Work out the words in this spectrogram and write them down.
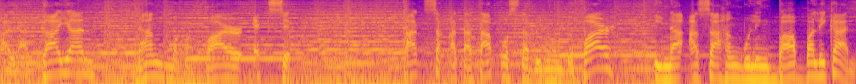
kalagayan ng mga fire exit. At sa katatapos na Binondo Fire, inaasahang muling babalikan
